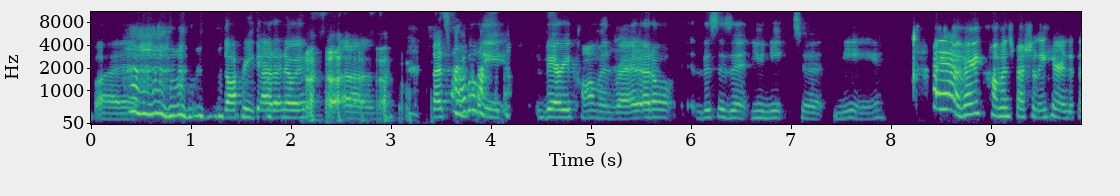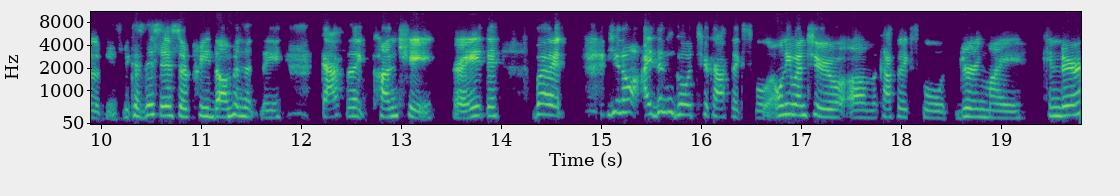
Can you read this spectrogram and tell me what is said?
But Doc Rika, I don't know if um, that's probably very common, right? I don't, this isn't unique to me. Oh, yeah, very common, especially here in the Philippines, because this is a predominantly Catholic country, right? But you know, I didn't go to Catholic school. I only went to um, a Catholic school during my kinder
